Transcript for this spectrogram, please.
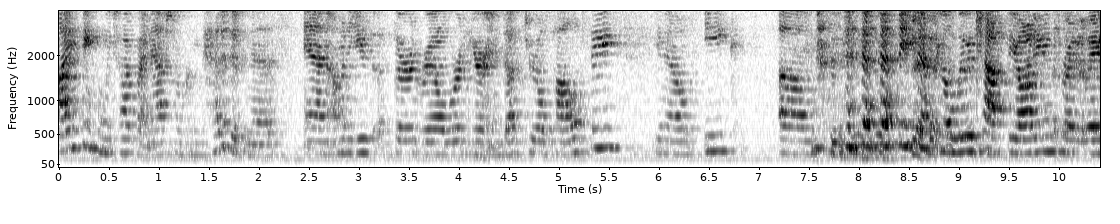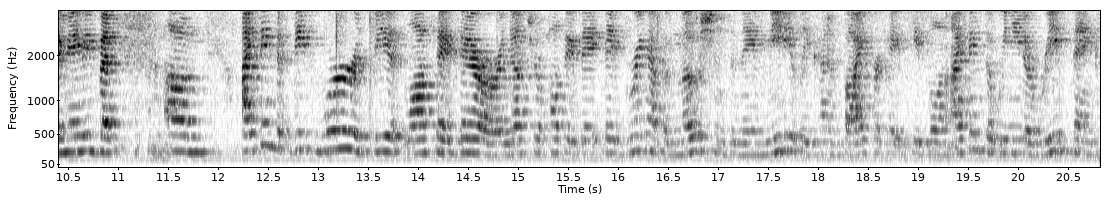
I think when we talk about national competitiveness, and I'm gonna use a third rail word here, industrial policy, you know, eek, um, I think I'm gonna lose half the audience right away maybe, but, um, I think that these words, be it laissez-faire or industrial policy, they, they bring up emotions and they immediately kind of bifurcate people, and I think that we need to rethink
